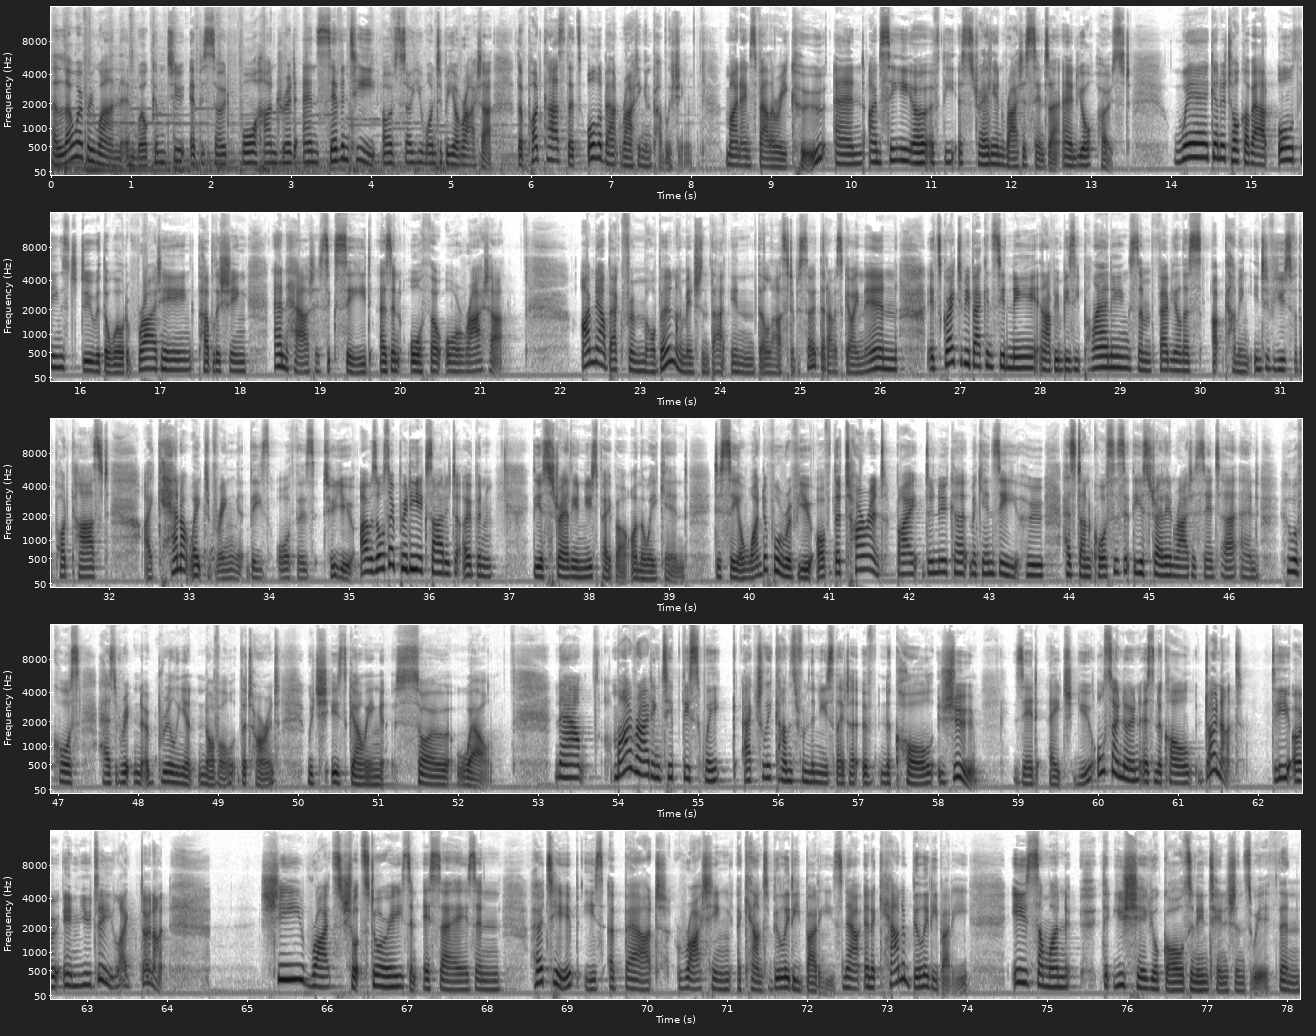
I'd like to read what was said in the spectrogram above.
Hello, everyone, and welcome to episode 470 of So You Want to Be a Writer, the podcast that's all about writing and publishing. My name's Valerie Khoo, and I'm CEO of the Australian Writers Centre and your host. We're going to talk about all things to do with the world of writing, publishing, and how to succeed as an author or writer. I'm now back from Melbourne. I mentioned that in the last episode that I was going then. It's great to be back in Sydney, and I've been busy planning some fabulous upcoming interviews for the podcast. I cannot wait to bring these authors to you. I was also pretty excited to open the Australian newspaper on the weekend to see a wonderful review of The Torrent by Dinuka McKenzie, who has done courses at the Australian Writers Centre and who, of course, has written a brilliant novel, The Torrent, which is going so well. Now, my writing tip this week actually comes from the newsletter of Nicole Zhu, Z H U, also known as Nicole Donut, D O N U T, like donut. She writes short stories and essays, and her tip is about writing accountability buddies. Now, an accountability buddy is someone that you share your goals and intentions with. And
